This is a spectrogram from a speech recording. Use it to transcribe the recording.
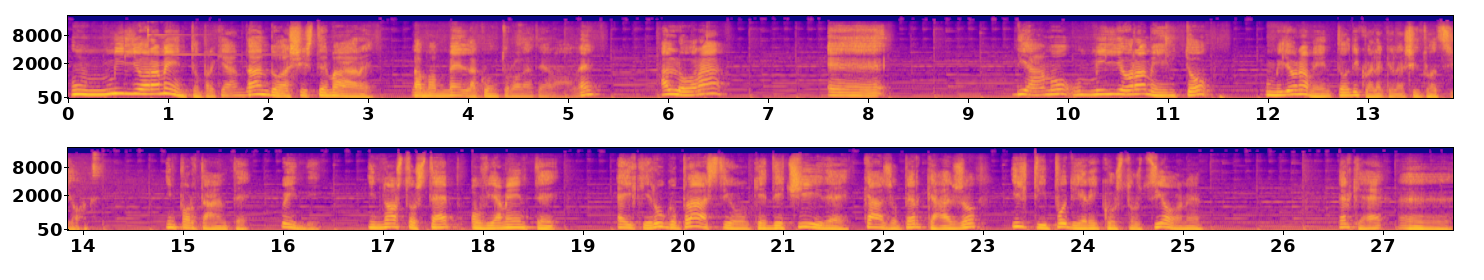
un miglioramento perché andando a sistemare la mammella controlaterale, allora eh, diamo un miglioramento, un miglioramento di quella che è la situazione. Importante. Quindi il nostro step ovviamente è il chirurgo plastico che decide caso per caso il tipo di ricostruzione. Perché eh,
